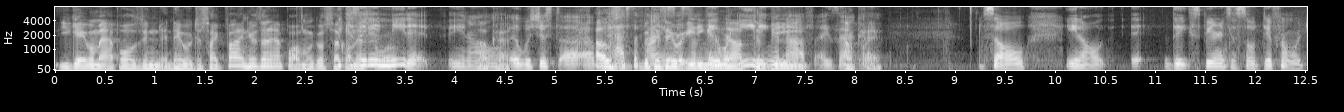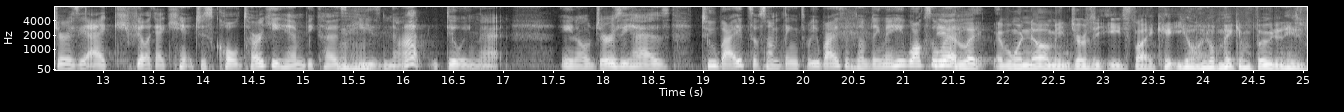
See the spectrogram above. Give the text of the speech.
you gave them apples and, and, they were just like, fine, here's an apple. I'm gonna go suck because on this. Because they didn't need it, you know. Okay. It was just a, a oh, pacifying because they were system. eating they enough. They were eating be, enough, exactly. Okay. So, you know, it, the experience is so different with Jersey. I feel like I can't just cold turkey him because Mm-hmm. he's not doing that. You know, Jersey has two bites of something, three bites of something, then he walks away. Yeah, let everyone know. I mean, Jersey eats like he, you'll, he'll make him food, and he's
